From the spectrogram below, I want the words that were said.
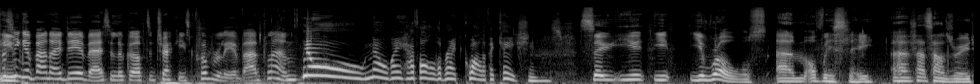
So you- Putting a bad idea there to look after Trekkie's probably a bad plan. No, no, I have all the right qualifications. So you, you your roles, um, obviously, uh, that sounds rude.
